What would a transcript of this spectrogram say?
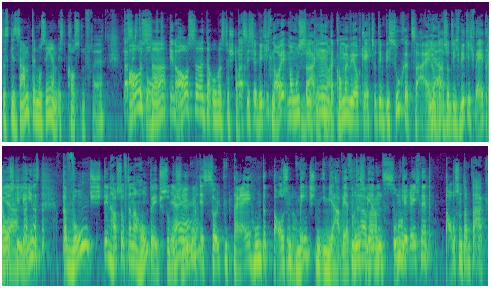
das gesamte Museum ist kostenfrei. Das außer, ist der Punkt. Genau. Außer der oberste Stock. Das ist ja wirklich neu. Man muss wirklich sagen, neu. da kommen wir auch gleich zu den Besucherzahlen ja. und also dich wirklich weit rausgelehnt. Ja. Der Wunsch, den hast du auf deiner Homepage so ja, beschrieben, es sollten 300.000 genau. Menschen im Jahr werden. Früher das werden umgerechnet 1000 am Tag.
